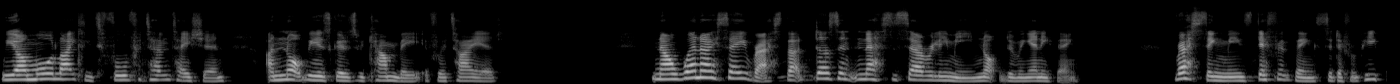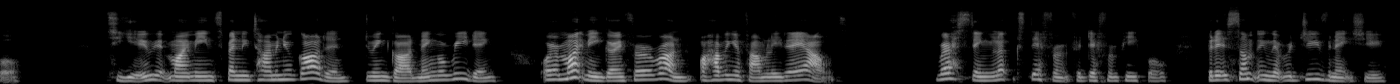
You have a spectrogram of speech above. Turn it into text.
We are more likely to fall for temptation and not be as good as we can be if we're tired. Now, when I say rest, that doesn't necessarily mean not doing anything. Resting means different things to different people. To you, it might mean spending time in your garden, doing gardening or reading, or it might mean going for a run or having a family day out. Resting looks different for different people, but it's something that rejuvenates you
